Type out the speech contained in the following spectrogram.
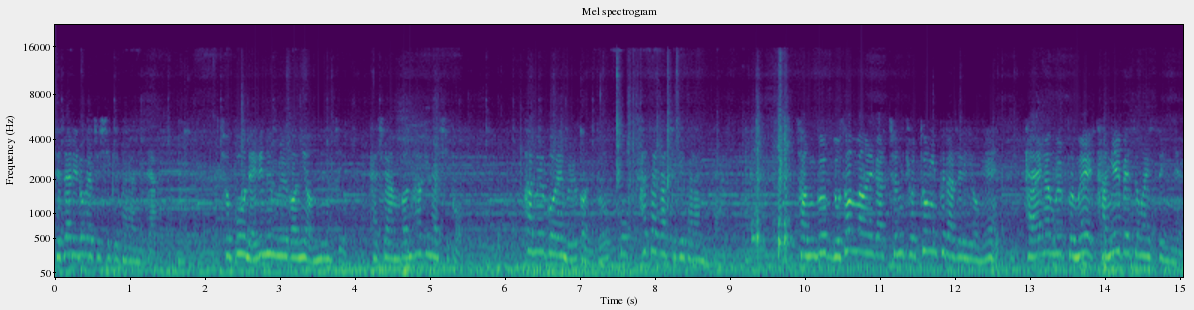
제자리로 해주시기 바랍니다. 두고 내리는 물건이 없는지 다시 한번 확인하시고 화물고의 물건도 꼭 찾아가시기 바랍니다. 전국 노선망을 갖춘 교통인프라를 이용해 다양한 물품을 당일 배송할 수 있는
